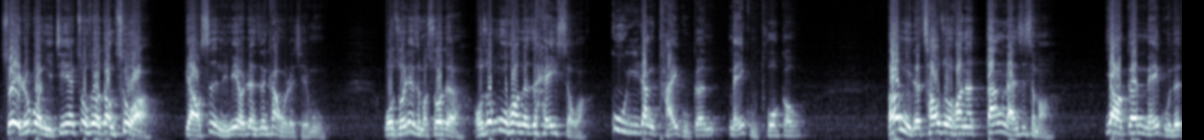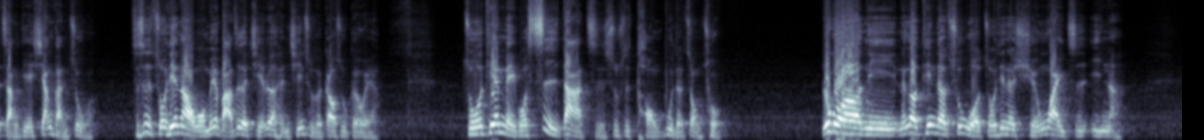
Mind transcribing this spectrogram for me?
所以如果你今天做错动作啊，表示你没有认真看我的节目。我昨天怎么说的？我说幕后那只黑手啊，故意让台股跟美股脱钩，而你的操作的话呢，当然是什么，要跟美股的涨跌相反做。只是昨天呢，我没有把这个结论很清楚的告诉各位啊。昨天美国四大指数是同步的重挫。如果你能够听得出我昨天的弦外之音啊，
